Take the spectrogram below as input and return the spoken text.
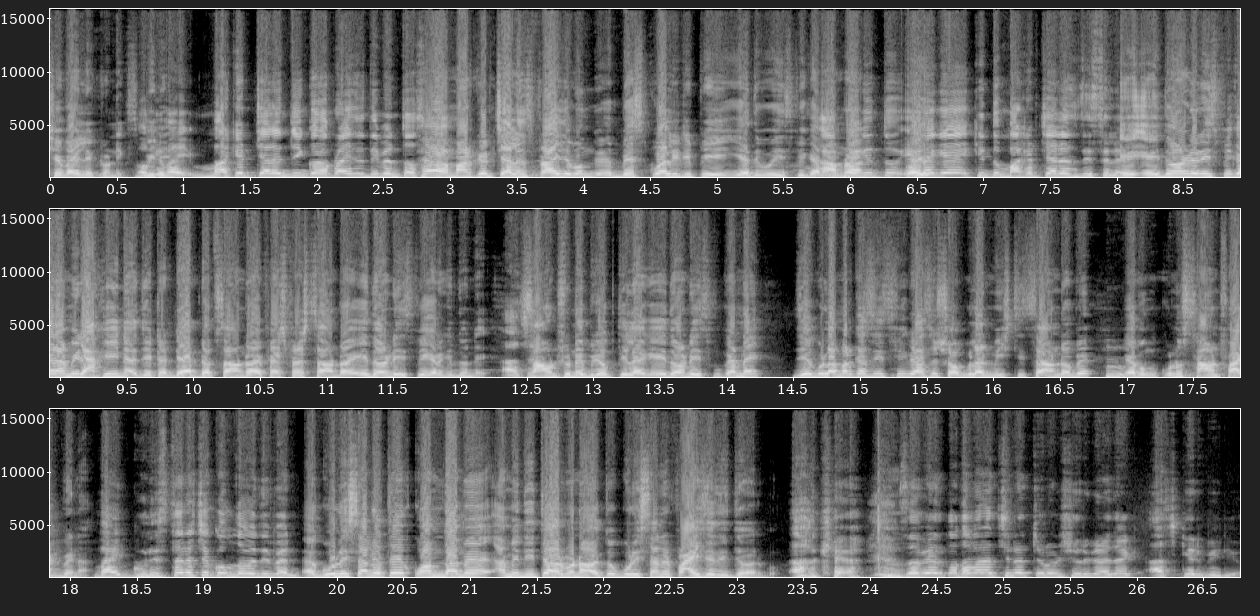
সেবা ইলেকট্রনিক্স ওকে ভাই মার্কেট চ্যালেঞ্জিং করা প্রাইসে দিবেন তো হ্যাঁ মার্কেট চ্যালেঞ্জ প্রাইস এবং বেস্ট কোয়ালিটি ইয়ে দিব স্পিকার আমরা কিন্তু এর আগে কিন্তু মার্কেট চ্যালেঞ্জ দিছিলেন। এই- এই ধরনের স্পিকার আমি রাখি না যেটা ড্যাব ড্যাব সাউন্ড হয় ফ্যাস ফ্যাস সাউন্ড হয় এই ধরনের স্পিকার কিন্তু নেই। আচ্ছা। সাউন্ড শুনে বিরক্তি লাগে এই ধরনের স্পিকার নেই। যেগুলো আমার কাছে স্পিকার আছে সবগুলার মিষ্টি সাউন্ড হবে এবং কোনো সাউন্ড ফাটবে না। ভাই গুলিস্তানের চেয়ে কম দামে দিবেন? গুলিস্তানের থেকে কম দামে আমি দিতে পারব না হয়তো গুলিস্তানের প্রাইসে দিতে পারব। ওকে কথা বলার ছিল চলুন শুরু করা যাক আজকের ভিডিও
